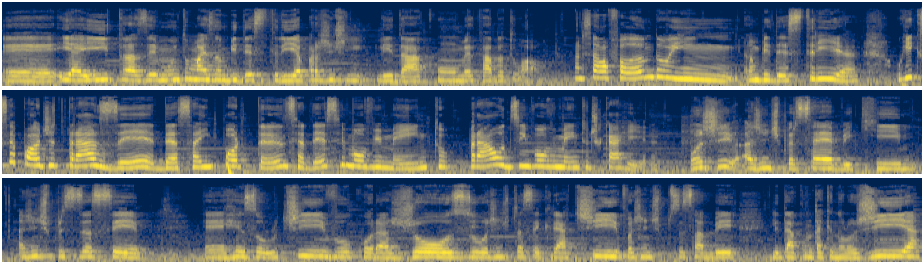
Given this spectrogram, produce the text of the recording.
é, e aí trazer muito mais ambidestria para a gente lidar com o mercado atual. Marcela, falando em ambidestria, o que, que você pode trazer dessa importância desse movimento para o desenvolvimento de carreira? Hoje a gente percebe que a gente precisa ser é, resolutivo, corajoso, a gente precisa ser criativo, a gente precisa saber lidar com tecnologia,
